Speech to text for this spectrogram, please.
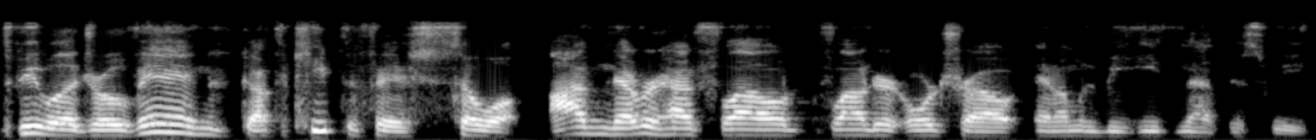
the people that drove in got to keep the fish. So I've never had flounder or trout, and I'm going to be eating that this week.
